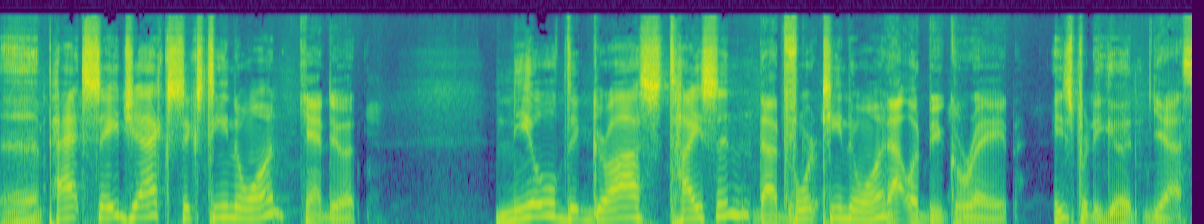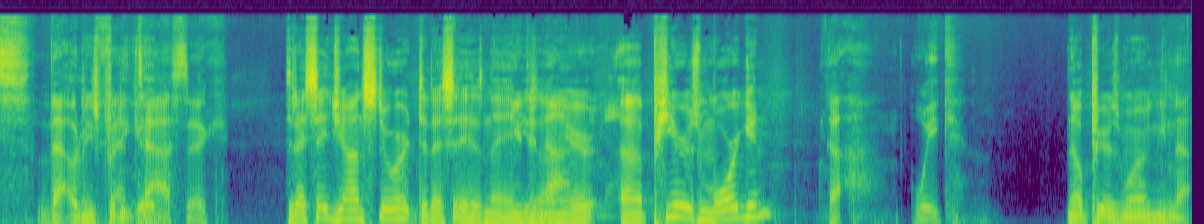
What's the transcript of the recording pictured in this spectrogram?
Uh, Pat Sajak sixteen to one. Can't do it. Neil deGrasse Tyson That'd be fourteen to one. That would be great. He's pretty good. Yes, that would He's be pretty good. fantastic. Did I say Jon Stewart? Did I say his name? You He's on not. here. Uh, Piers Morgan. Ah, weak. No Piers Morgan. No.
